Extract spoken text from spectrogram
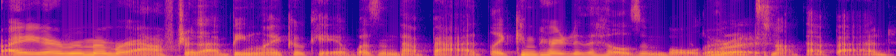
I, I remember after that being like, okay, it wasn't that bad. Like compared to the hills in Boulder, Right. it's not that bad.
